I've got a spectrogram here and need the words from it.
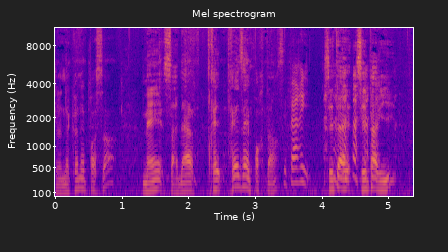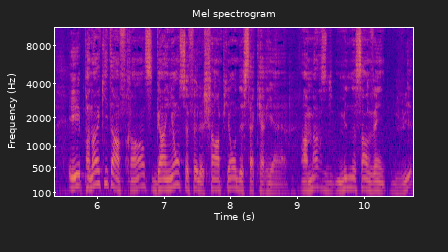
Je ne connais pas ça, mais ça a l'air très, très important. C'est Paris. C'est Paris. Et pendant qu'il est en France, Gagnon se fait le champion de sa carrière. En mars 1928,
